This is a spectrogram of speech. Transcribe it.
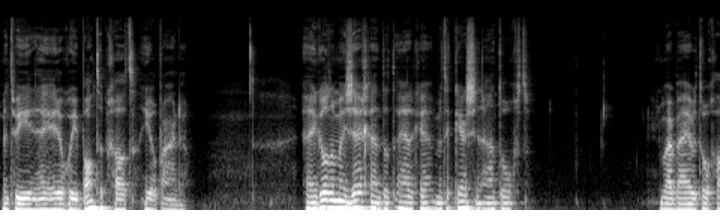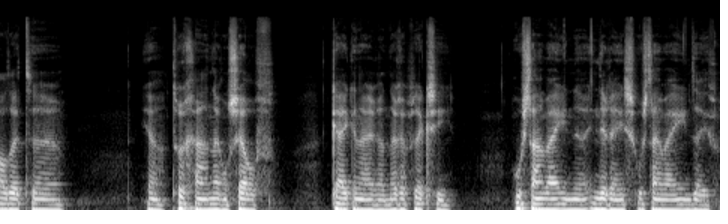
met wie je een hele goede band hebt gehad hier op aarde. En ik wilde ermee zeggen dat eigenlijk hè, met de kerst in aantocht, waarbij we toch altijd uh, ja, teruggaan naar onszelf, kijken naar, uh, naar reflectie hoe staan wij in de, in de race? Hoe staan wij in het leven?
